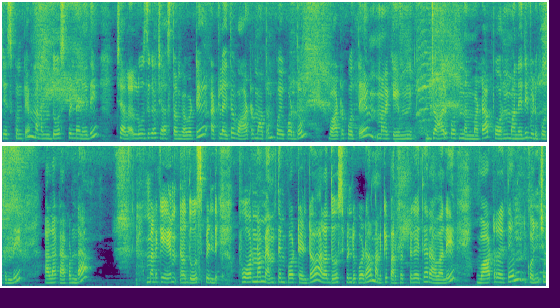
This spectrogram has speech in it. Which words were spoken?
చేసుకుంటే మనం దోసపిండి అనేది చాలా లూజ్గా చేస్తాం కాబట్టి అట్లయితే వాటర్ మాత్రం పోయకూడదు. వాటర్ పోతే మనకి జారిపోతుంది అనమాట పూర్ణం అనేది విడిపోతుంది. అలా కాకుండా మనకి దోసపిండి పూర్ణం ఎంత ఇంపార్టెంటో అలా దోసపిండి కూడా మనకి పర్ఫెక్ట్గా అయితే రావాలి. వాటర్ అయితే కొంచెం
